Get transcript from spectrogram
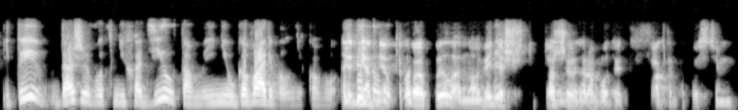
и ты даже вот не ходил там и не уговаривал никого? Нет, нет, нет такое было, но видишь, тоже работает фактор, допустим,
